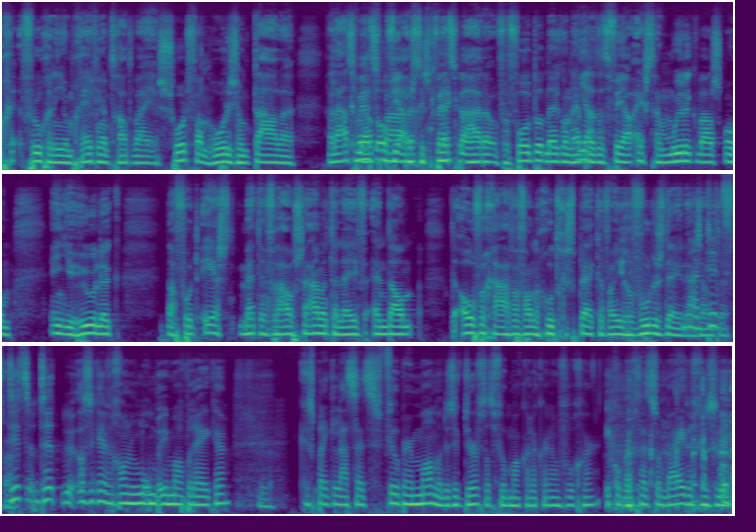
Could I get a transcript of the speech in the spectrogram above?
vroeger in je omgeving hebt gehad waar je een soort van horizontale relatie had, of juist een kwetsbare of een voorbeeld mee kon hebben, dat het voor jou extra moeilijk was om in je huwelijk nou, voor het eerst met een vrouw samen te leven en dan de overgave van een goed gesprek en van je gevoelens delen. Nou, dit, dit, dit, als ik even gewoon lomp in mag breken. Ja ik spreek de laatste tijd veel meer mannen, dus ik durf dat veel makkelijker dan vroeger. Ik kom echt uit zo'n beide gezin.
